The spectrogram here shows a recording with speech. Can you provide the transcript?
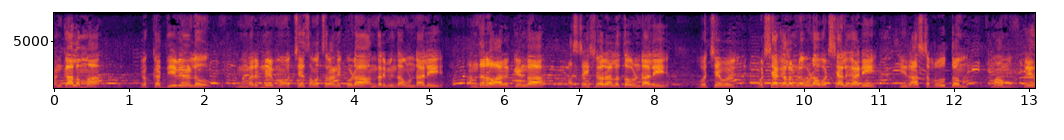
అంకాలమ్మ యొక్క దీవెనలు మరిన్ని వచ్చే సంవత్సరానికి కూడా అందరి మీద ఉండాలి. అందరూ ఆరోగ్యంగా అష్టైశ్వర్యాలతో ఉండాలి. వచ్చే వర్షాకాలంలో కూడా వర్షాలు కానీ ఈ రాష్ట్ర ప్రభుత్వం మా పేద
